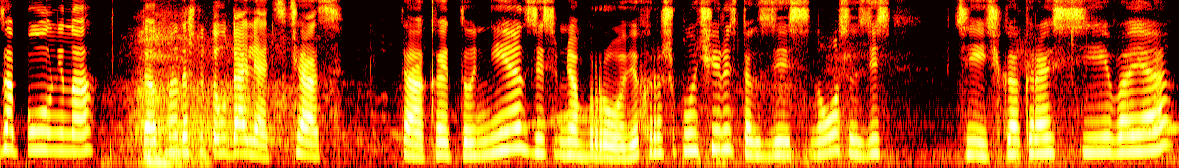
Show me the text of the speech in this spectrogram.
заполнена. Так, надо что-то удалять сейчас. Так, это нет. Здесь у меня брови хорошо получились. Так, здесь нос, а здесь птичка красивая.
